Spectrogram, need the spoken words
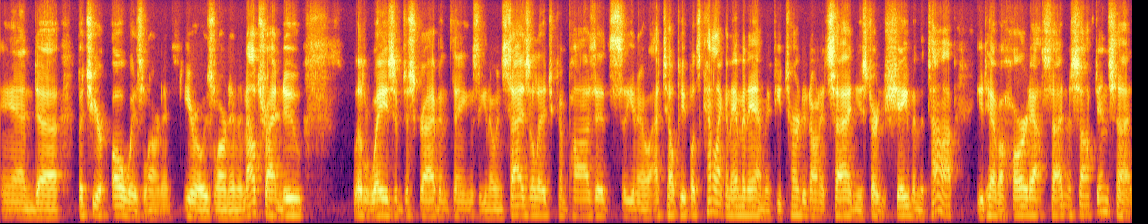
And uh, but you're always learning. You're always learning, and I'll try new little ways of describing things. You know, in incisal edge composites. You know, I tell people it's kind of like an M and m If you turned it on its side and you started shaving the top, you'd have a hard outside and a soft inside,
